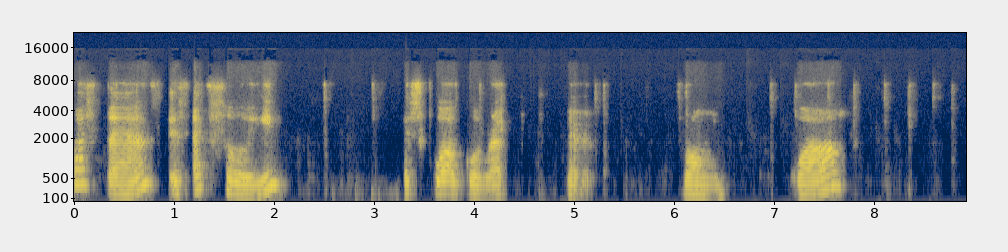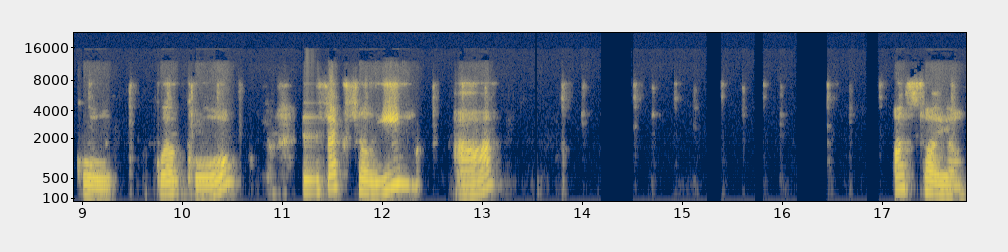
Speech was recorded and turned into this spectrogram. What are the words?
Past tense is actually a square correct verb. Wrong. Guago. Guago is actually a asaya.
